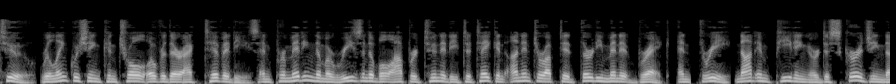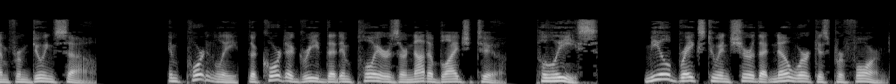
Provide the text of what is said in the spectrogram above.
2 relinquishing control over their activities and permitting them a reasonable opportunity to take an uninterrupted 30-minute break, and 3 not impeding or discouraging them from doing so. Importantly, the court agreed that employers are not obliged to «police» meal breaks to ensure that no work is performed.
